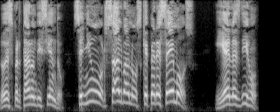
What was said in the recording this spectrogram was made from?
lo despertaron diciendo, Señor, sálvanos, que perecemos. Y él les dijo,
